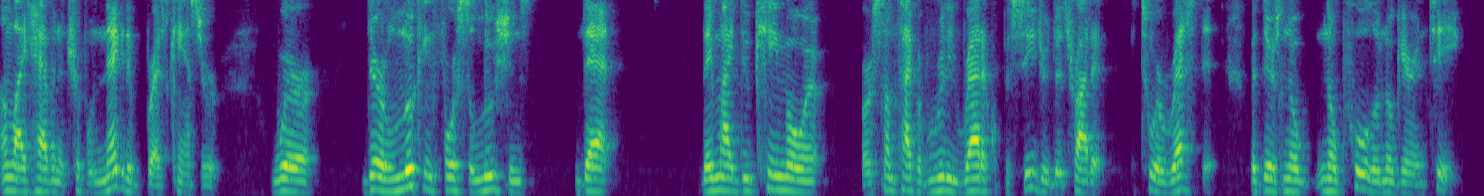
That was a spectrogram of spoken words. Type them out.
Unlike having a triple negative breast cancer, where they're looking for solutions that they might do chemo or, or some type of really radical procedure to try to to arrest it, but there's no no pull or no guarantee.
